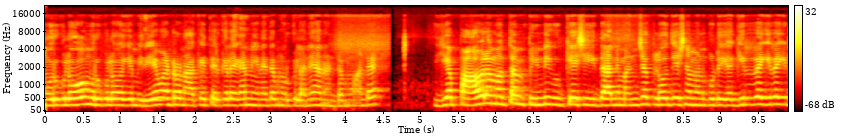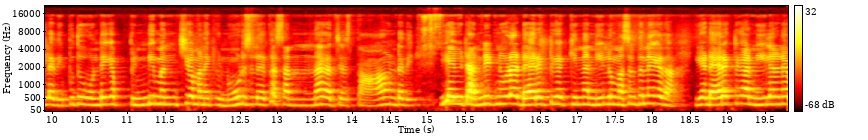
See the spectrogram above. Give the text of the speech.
మురుగులో మురుగులో ఇక మీరేమంటారో నాకైతే తెరకలే కానీ నేనైతే మురుకులని అని అంటాము. అంటే ఇక పావుల మొత్తం పిండి కుక్కేసి దాన్ని మంచిగా క్లోజ్ చేసినాం అనుకుంటే ఇక గిర్ర గిర్ర ఇట్లా తిప్పుతూ ఉంటే ఇక పిండి మంచిగా మనకి నూడిల్స్ లేక సన్నగా వచ్చేస్తూ ఉంటుంది. ఇక వీటన్నిటిని కూడా డైరెక్ట్గా కింద నీళ్ళు మసులుతున్నాయి కదా ఇక డైరెక్ట్గా నీళ్ళలోనే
